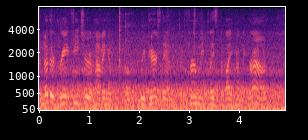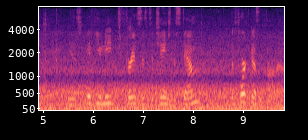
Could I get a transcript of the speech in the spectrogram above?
Another great feature of having a, a, repair stand that can firmly place the bike on the ground is if you need, for instance, to change the stem, the fork doesn't fall out.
